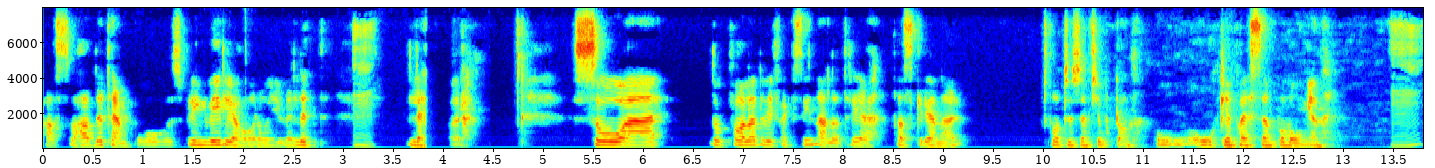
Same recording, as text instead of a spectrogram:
pass och hade tempo och springvilja har hon ju väldigt Mm. lätt för. Så eh, då kvalade vi faktiskt in alla tre passgrenar 2014 och åker på SM på Vången. Mm.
